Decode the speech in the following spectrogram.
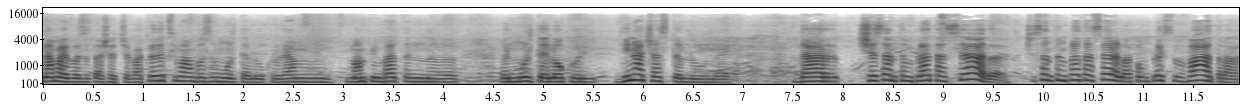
N-am mai văzut așa ceva. Credeți-mă, am văzut multe lucruri. Am, m-am plimbat în, în multe locuri din această lume. Dar ce s-a întâmplat aseară? Ce s-a întâmplat aseară la complexul Vatra?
